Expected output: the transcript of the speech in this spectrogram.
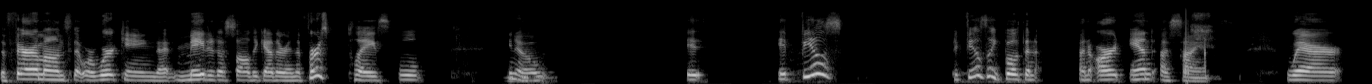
the pheromones that were working that mated us all together in the first place well you mm-hmm. know it it feels it feels like both an an art and a science where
